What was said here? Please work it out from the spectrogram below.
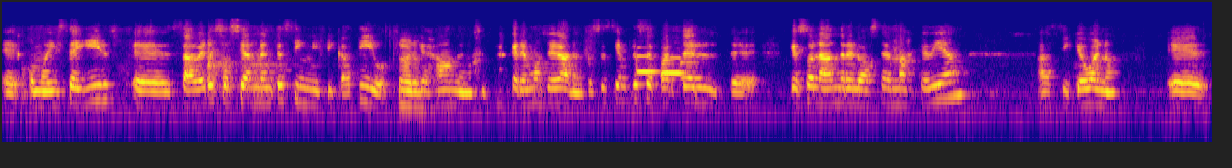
eh, como dice seguir eh, saberes socialmente significativos, que es a donde nosotros queremos llegar. Entonces siempre se parte de que eso la Andre lo hace más que bien. Así que bueno, eh,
